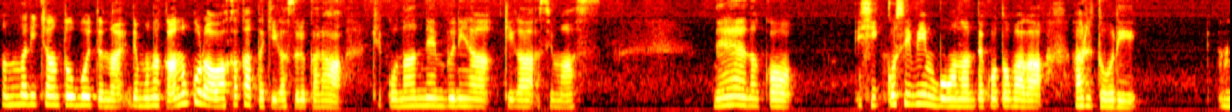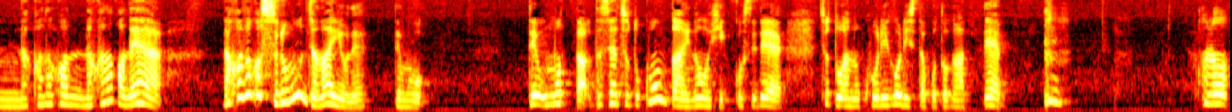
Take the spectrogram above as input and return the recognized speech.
う。あんまりちゃんと覚えてない。でもなんかあの頃は若かった気がするから結構何年ぶりな気がします。ねえなんか引っ越し貧乏なんて言葉がある通りうんなかなかなかなかねなかなかするもんじゃないよね。でもって思った。私はちょっと今回の引っ越しでちょっとあのコリゴリしたことがあって この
